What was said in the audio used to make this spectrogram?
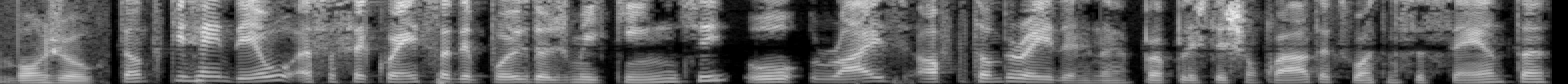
Um bom jogo. Tanto que rendeu essa sequência depois de 2015, o Rise of the Tomb Raider, né? Pra PlayStation 4, Xbox 360,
